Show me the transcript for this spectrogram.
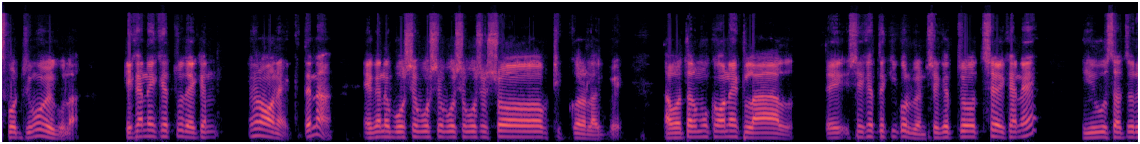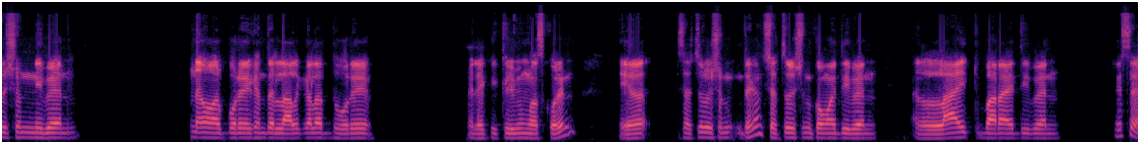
স্পোর্ট রিমুভ এগুলা, এখানে ক্ষেত্রে দেখেন, এখানে অনেক, তাই না? এখানে বসে বসে বসে বসে সব ঠিক করা লাগবে। তারপর তার মুখে অনেক লাল। সেক্ষেত্রে কি করবেন? সেক্ষেত্রে হচ্ছে এখানে হিউ স্যাচুরেশন নিবেন। নেওয়ার পরে এখান থেকে লাল কালার ধরে এটাকে ক্লিপিং মাস্ক করেন। স্যাচুরেশন দেখেন স্যাচুরেশন কমাই দিবেন লাইট বাড়ায় দিবেন, ঠিক আছে?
